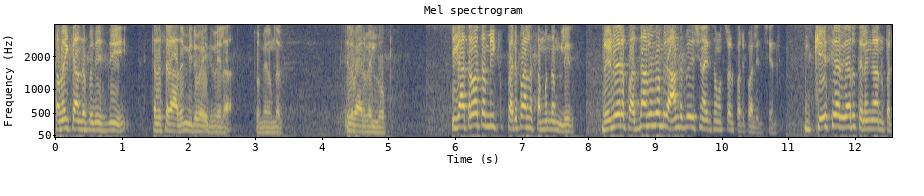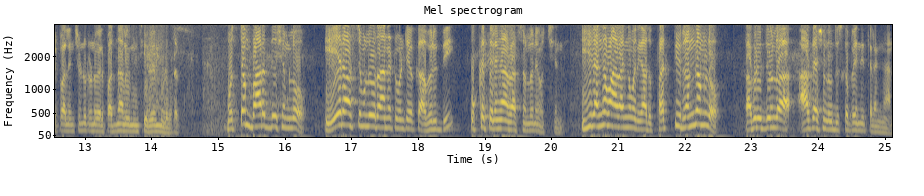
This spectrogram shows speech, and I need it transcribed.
సమైక్య ఆంధ్రప్రదేశ్ది తలసరి ఆదాయం ఇరవై ఐదు వేల తొమ్మిది వందలు ఇరవై ఆరు వేల లోపు. ఇక ఆ తర్వాత మీకు పరిపాలన సంబంధం లేదు. రెండు వేల పద్నాలుగులో మీరు ఆంధ్రప్రదేశ్ని ఐదు సంవత్సరాలు పరిపాలించారు. కేసీఆర్ గారు తెలంగాణ పరిపాలించండు రెండు వేల పద్నాలుగు నుంచి ఇరవై మూడు వరకు. మొత్తం భారతదేశంలో ఏ రాష్ట్రంలో రానటువంటి యొక్క అభివృద్ధి ఒక్క తెలంగాణ రాష్ట్రంలోనే వచ్చింది. ఈ రంగం ఆ రంగం అని కాదు ప్రతి రంగంలో అభివృద్ధిలో ఆకాశంలోకి దూసుకుపోయింది తెలంగాణ.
